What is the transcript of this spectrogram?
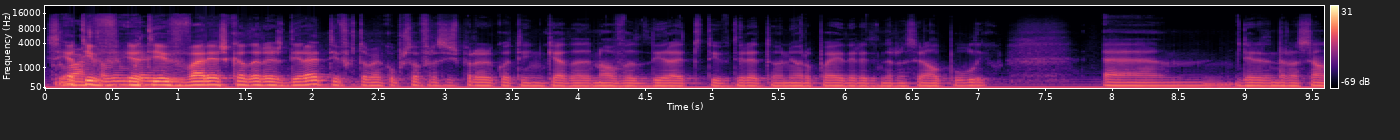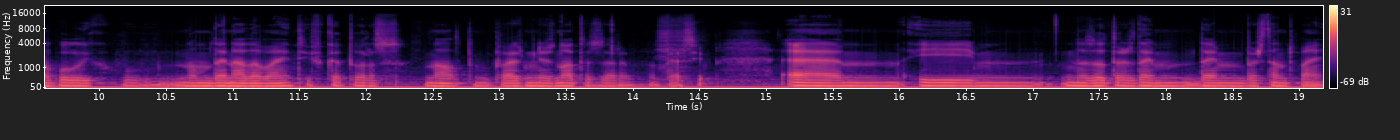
Sim, eu tive, um eu bocadinho. tive várias cadeiras de Direito, tive também com o professor Francisco Pereira Coutinho, que é da Nova de Direito, tive Direito da União Europeia e Direito Internacional Público. Ahm, direito Internacional Público não me dei nada bem, tive 14 na altura, para as minhas notas era péssimo. Ahm, e nas outras dei-me dei bastante bem.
